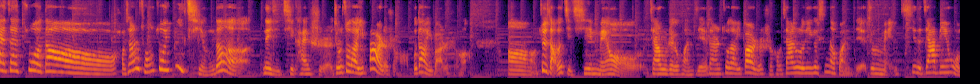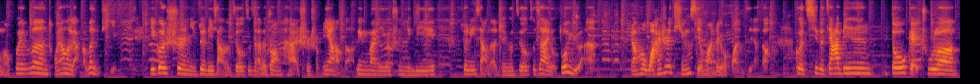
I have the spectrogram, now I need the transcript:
概在做到，好像是从做疫情的那几期开始，就是做到一半的时候，不到一半的时候，嗯，最早的几期没有加入这个环节，但是做到一半的时候加入了一个新的环节，就是每一期的嘉宾我们会问同样的两个问题，一个是你最理想的自由自在的状态是什么样的，另外一个是你离最理想的这个自由自在有多远。然后我还是挺喜欢这个环节的，各期的嘉宾都给出了。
